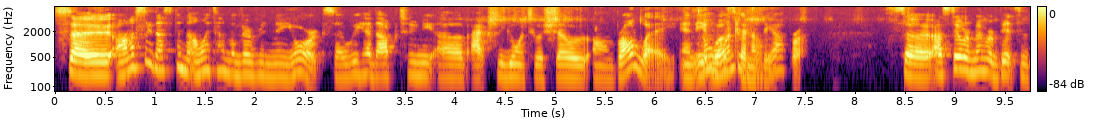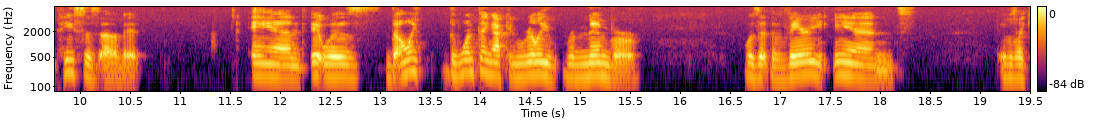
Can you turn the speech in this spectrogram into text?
So honestly, that's been the only time I've ever been to New York. So we had the opportunity of actually going to a show on Broadway, and it Oh, was wonderful. of the Opera. So I still remember bits and pieces of it, and it was the only the one thing I can really remember was at the very end. It was like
